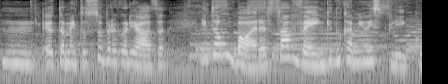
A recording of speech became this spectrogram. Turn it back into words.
Hum, eu também tô super curiosa. Então bora, só vem que no caminho eu explico.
